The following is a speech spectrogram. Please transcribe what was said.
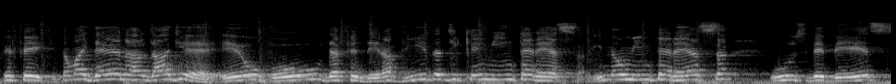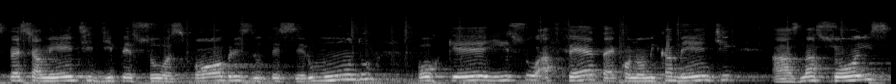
Perfeito. Então a ideia na realidade é: eu vou defender a vida de quem me interessa e não me interessa os bebês, especialmente de pessoas pobres do terceiro mundo, porque isso afeta economicamente as nações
